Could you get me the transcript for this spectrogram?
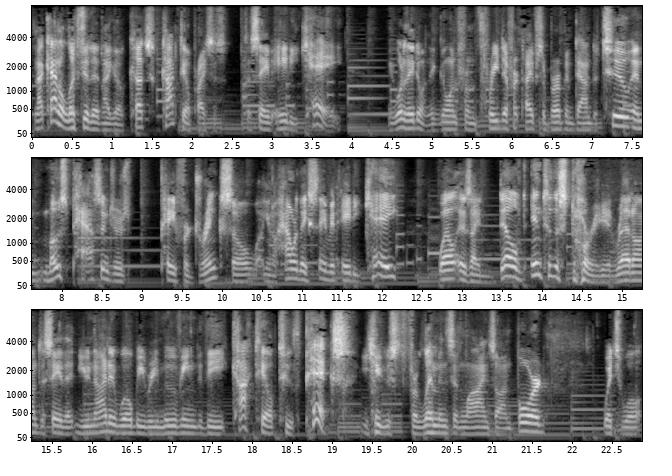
And I kind of looked at it and I go, cuts cocktail prices to save 80K. I mean, what are they doing? They're going from three different types of bourbon down to two, and most passengers pay for drinks. So, you know, how are they saving 80K? Well, as I delved into the story, it read on to say that United will be removing the cocktail toothpicks used for lemons and limes on board, which will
